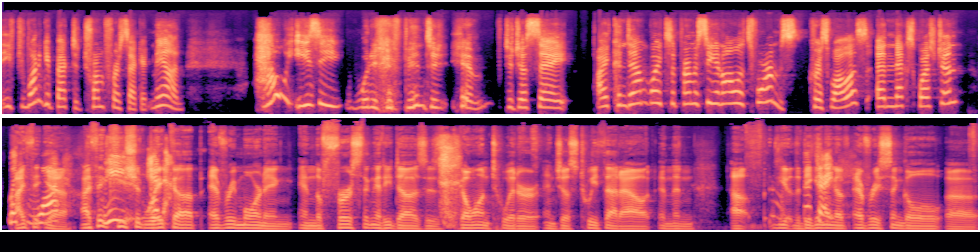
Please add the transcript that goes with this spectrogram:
if you want to get back to trump for a second man how easy would it have been to him to just say i condemn white supremacy in all its forms chris wallace and next question like I think what? yeah, I think he, he should wake up every morning and the first thing that he does is go on Twitter and just tweet that out, and then uh, you know, the beginning right. of every single uh,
